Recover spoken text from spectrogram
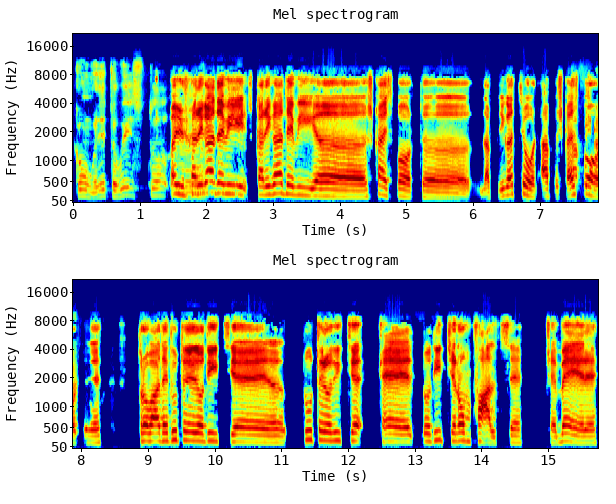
Comunque, detto questo... Poi eh, scaricatevi, scaricatevi eh, Sky Sport, eh, l'applicazione, app Sky Sport, e trovate tutte le notizie, tutte le notizie, cioè notizie non false, cioè vere,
